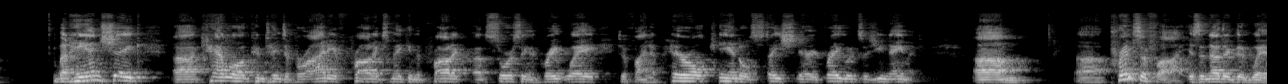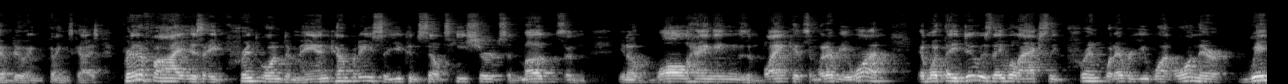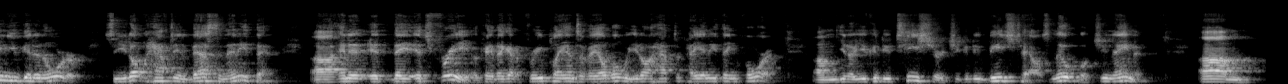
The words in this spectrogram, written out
but Handshake uh, catalog contains a variety of products, making the product uh, sourcing a great way to find apparel, candles, stationery, fragrances, you name it. Um, uh, Printify is another good way of doing things, guys. Printify is a print-on-demand company, so you can sell T-shirts and mugs and you know wall hangings and blankets and whatever you want. And what they do is they will actually print whatever you want on there when you get an order, so you don't have to invest in anything. Uh, and it, it they it's free. Okay, they got free plans available where you don't have to pay anything for it. Um, you know, you can do T-shirts, you can do beach towels, notebooks, you name it. Um,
